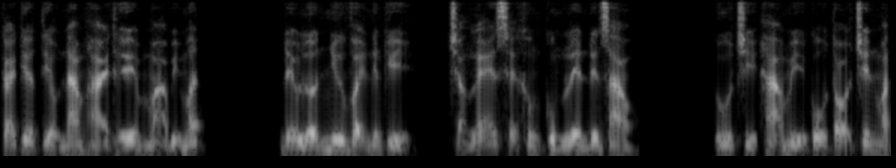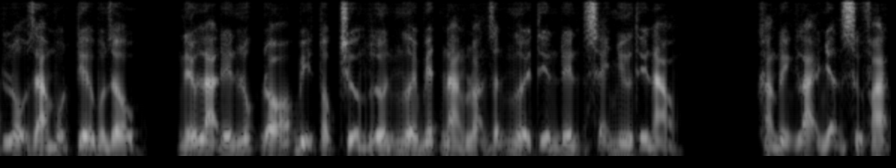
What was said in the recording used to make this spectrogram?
cái kia tiểu nam hải thế mà bị mất. Đều lớn như vậy niên kỷ, chẳng lẽ sẽ không cùng lên đến sao? U c h ị hạ mỹ cổ tỏ trên mặt lộ ra một tia buồn dầu nếu là đến lúc đó bị tộc trưởng lớn người biết nàng loạn dẫn người tiến đến sẽ như thế nào? Khẳng định lại nhận xử phạt.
